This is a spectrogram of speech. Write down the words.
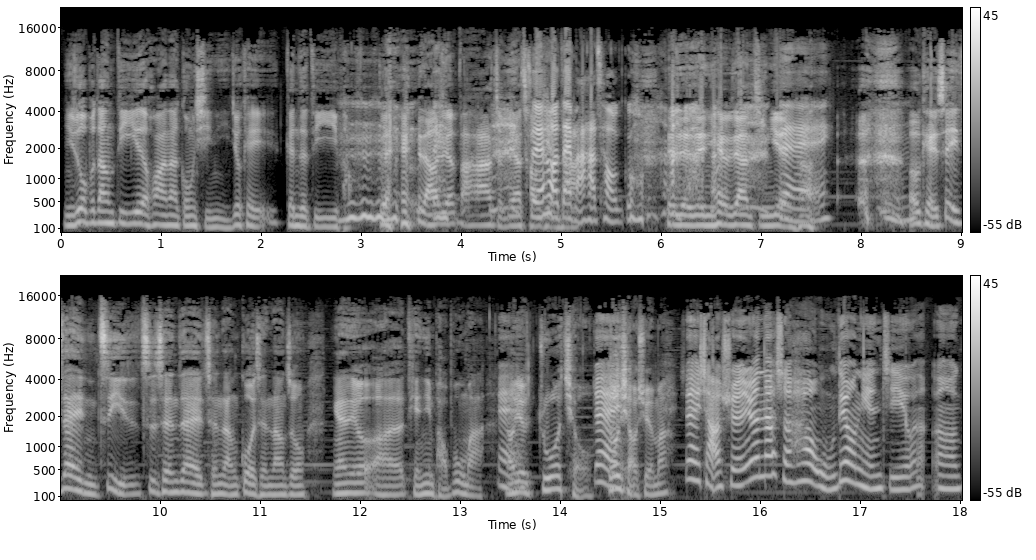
你如果不当第一的话，那恭喜你，就可以跟着第一跑，对，然后就把它准备要超前最后再把它超过。对对对，你还有这样经验哈。对 OK，所以在你自己自身在成长过程当中，你看有呃田径跑步嘛，然后有桌球，对都是小学吗？对小学，因为那时候五六年级，嗯、呃，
